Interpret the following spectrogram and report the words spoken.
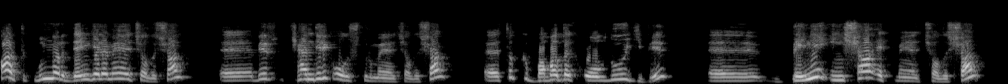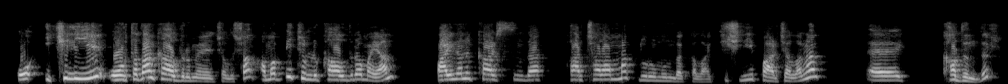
artık bunları dengelemeye çalışan e, bir kendilik oluşturmaya çalışan e, tıpkı babada olduğu gibi e, beni inşa etmeye çalışan o ikiliyi ortadan kaldırmaya çalışan ama bir türlü kaldıramayan aynanın karşısında parçalanmak durumunda kalan kişiliği parçalanan e, kadındır.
